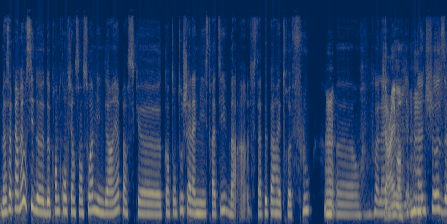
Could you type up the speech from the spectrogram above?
Ben, ça permet aussi de, de, prendre confiance en soi, mine de rien, parce que quand on touche à l'administratif, bah, ça peut paraître flou. Mm. Euh, voilà, Carrément. Il y, a plein de choses.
